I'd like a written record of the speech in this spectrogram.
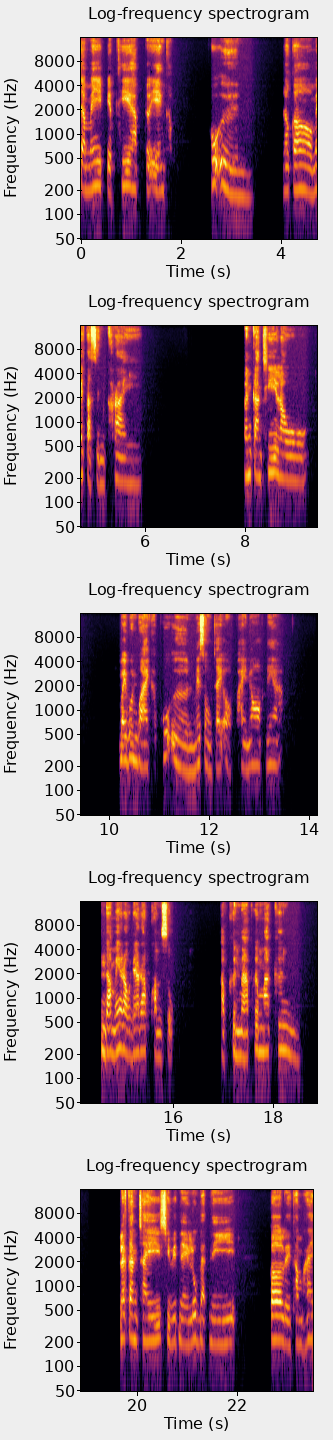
จะไม่เปรียบเทียบตัวเองกับผู้อื่น แล้วก็ไม่ตัดสินใครมันการที่เราไม่วุ่นวายกับผู้อื่น ไม่ส่งใจออกภายนอกเนี่ยมันทำให้เราได้รับความสุขกลับคืนมาเพิ่มมากขึ้น และการใช้ชีวิตในรูปแบบนี้ ก็เลยทำให้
